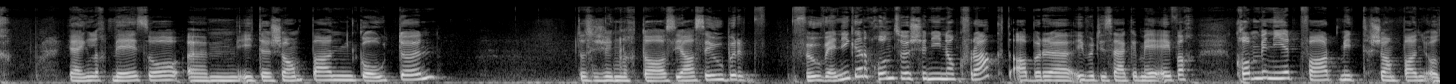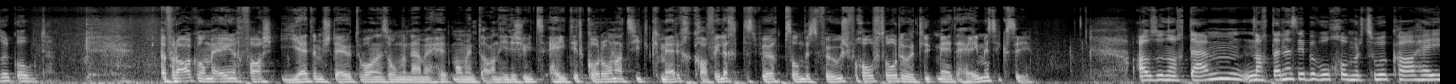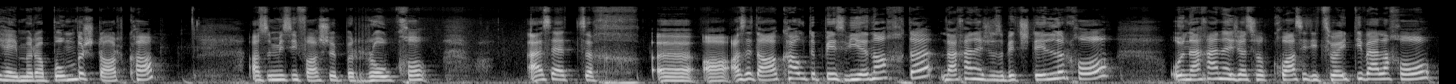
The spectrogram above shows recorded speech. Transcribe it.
Ja, eigentlich mehr so ähm, in den Champagne Goldtönen. Das ist eigentlich das. Ja, Silber viel weniger, kommt zwischendurch noch gefragt, aber äh, ich würde sagen, mehr einfach kombiniert Farbe mit Champagne oder Gold. Eine Frage, die man eigentlich fast jedem stellt, der ein Unternehmen hat, momentan in der Schweiz. Habt ihr die Corona-Zeit gemerkt? Vielleicht, dass bei euch besonders viel ist verkauft wurde, weil die Leute mehr daheim waren? Also nach, dem, nach diesen sieben Wochen, die wir zu hatten, haben wir einen Bombenstart gehabt. Also wir sind fast überrollt. Es hat sich äh, also hat angehalten bis Weihnachten. Dann ist es ein bisschen stiller gekommen. Und dann ist jetzt quasi die zweite Welle gekommen.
